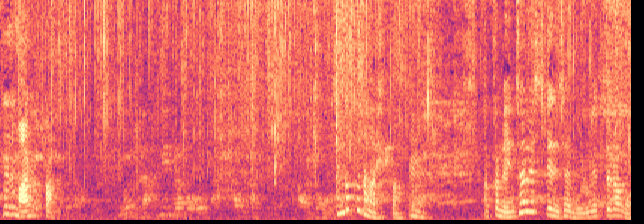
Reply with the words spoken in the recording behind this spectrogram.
그래도 맛있다. 생각보다 맛있다. 응. 아까 맨 처음 했을 때는 잘 모르겠더라고.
